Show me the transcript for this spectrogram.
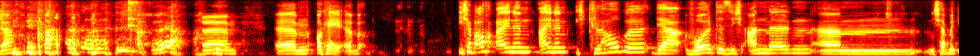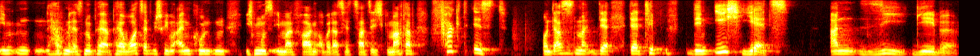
Ja. ja, ja. ähm, ähm, okay, äh, ich habe auch einen, einen, ich glaube, der wollte sich anmelden. Ähm, ich habe mit ihm, hat mir das nur per, per WhatsApp geschrieben, einen Kunden. Ich muss ihn mal fragen, ob er das jetzt tatsächlich gemacht hat. Fakt ist, und das ist mein, der, der Tipp, den ich jetzt an Sie gebe.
